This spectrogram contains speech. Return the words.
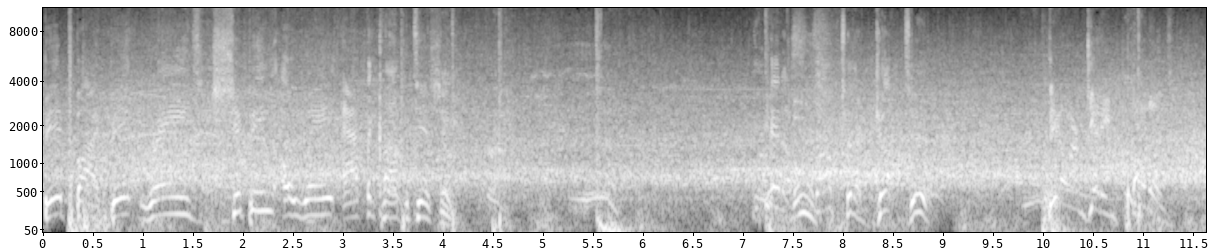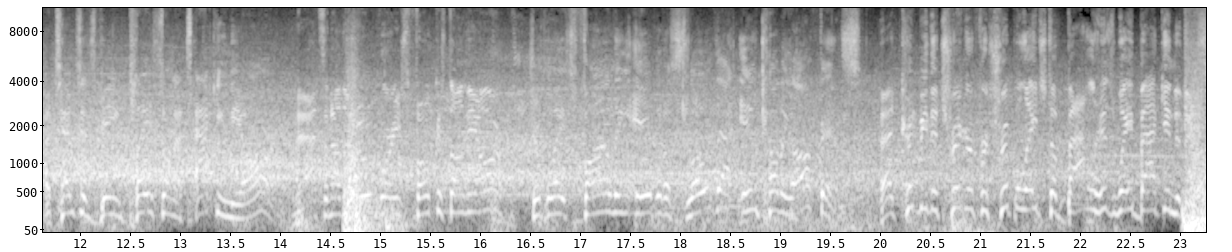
bit by bit, Reigns chipping away at the competition. And a stop to the gut, too. The arm getting pummeled. Attention's being placed on attacking the arm. That's another move where he's focused on the arm. Triple H finally able to slow that incoming offense. That could be the trigger for Triple H to battle his way back into this.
